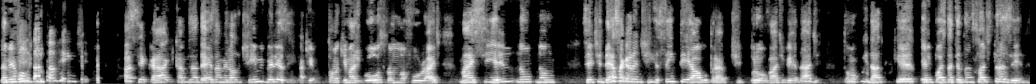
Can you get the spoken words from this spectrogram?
Da mesma forma Exatamente. que tudo ser craque, camisa 10, a melhor do time, beleza. Aqui, ó, toma aqui mais bolsa, toma uma full ride. Mas se ele não, não. Se ele te der essa garantia sem ter algo para te provar de verdade, toma cuidado, porque ele pode estar tentando só te trazer, né?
